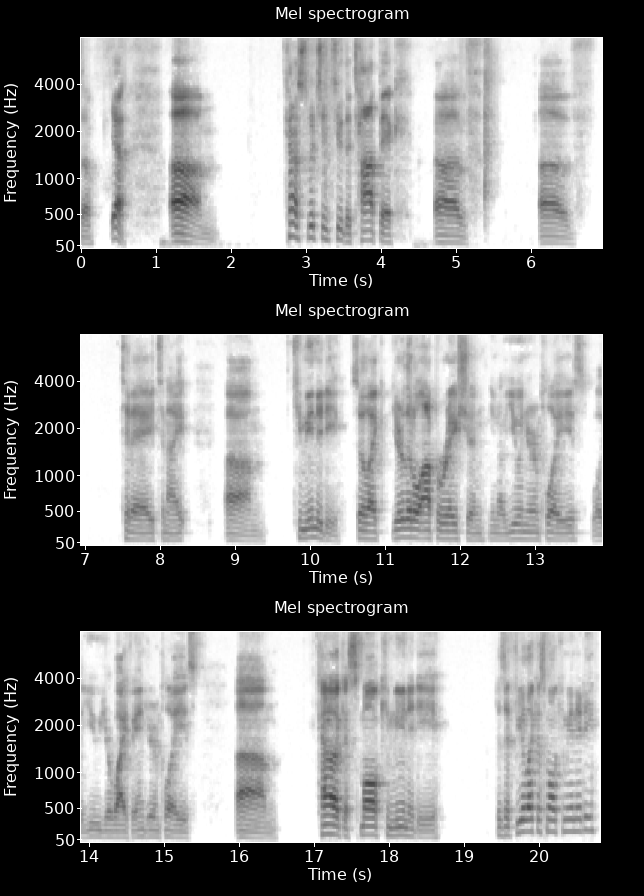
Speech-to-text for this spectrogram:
so yeah, um, kind of switching to the topic of of today tonight, um, community. So like your little operation, you know, you and your employees, well, you, your wife, and your employees, um, kind of like a small community. Does it feel like a small community?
